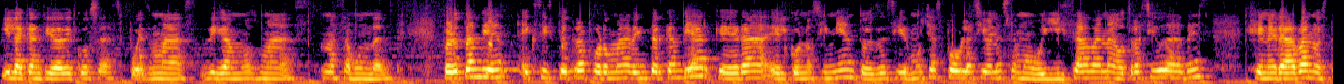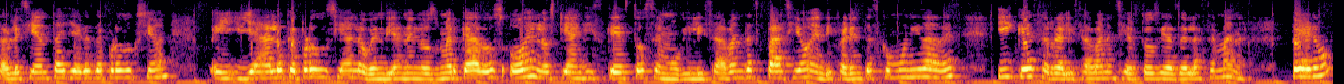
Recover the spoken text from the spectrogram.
y la cantidad de cosas pues más, digamos, más, más abundante. Pero también existe otra forma de intercambiar, que era el conocimiento, es decir, muchas poblaciones se movilizaban a otras ciudades, generaban o establecían talleres de producción y ya lo que producían lo vendían en los mercados o en los tianguis que estos se movilizaban despacio en diferentes comunidades y que se realizaban en ciertos días de la semana. Pero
